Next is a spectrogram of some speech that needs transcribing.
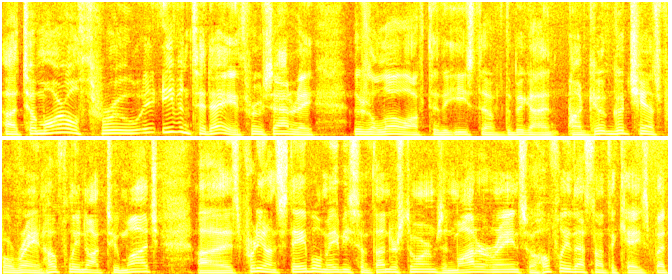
uh, tomorrow through, even today through Saturday, there's a low off to the east of the Big Island. A good, good chance for rain. Hopefully not too much. Uh, it's pretty unstable. Maybe some thunderstorms and moderate rain, so hopefully that's not the case. But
